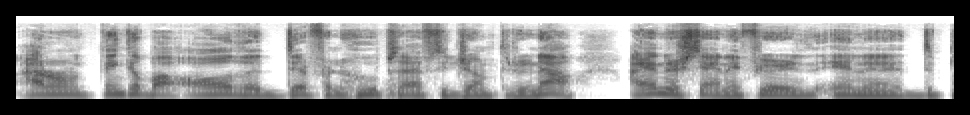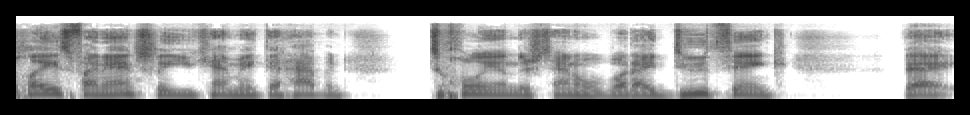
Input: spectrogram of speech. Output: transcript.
I don't think about all the different hoops I have to jump through. Now, I understand if you're in a place financially, you can't make that happen. Totally understandable. But I do think that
